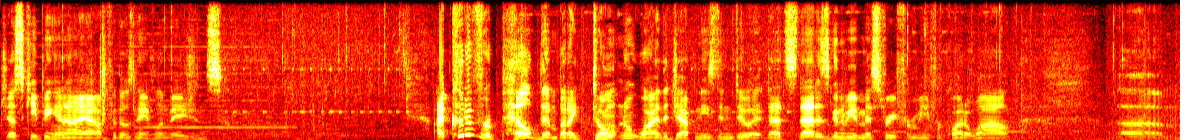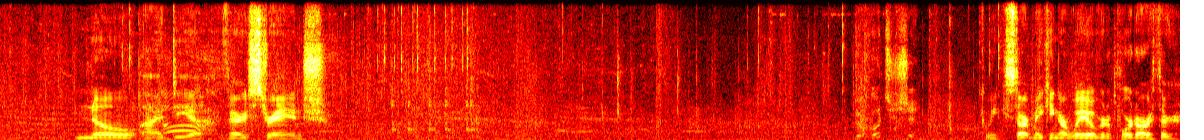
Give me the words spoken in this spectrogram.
Just keeping an eye out for those naval invasions. I could have repelled them, but I don't know why the Japanese didn't do it. That's that is going to be a mystery for me for quite a while. Um, no idea. Very strange. Can we start making our way over to Port Arthur,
